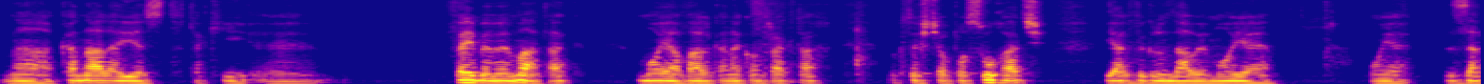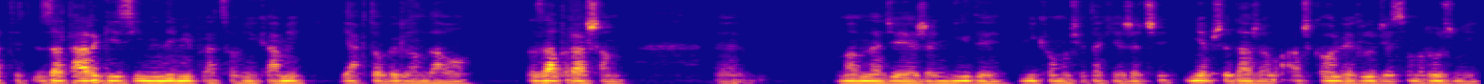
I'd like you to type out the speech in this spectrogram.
na kanale, jest taki e, Fame MMA, tak? Moja walka na kontraktach. By ktoś chciał posłuchać, jak wyglądały moje, moje zatargi z innymi pracownikami, jak to wyglądało. Zapraszam. E, Mam nadzieję, że nigdy nikomu się takie rzeczy nie przydarzą, aczkolwiek ludzie są różni,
